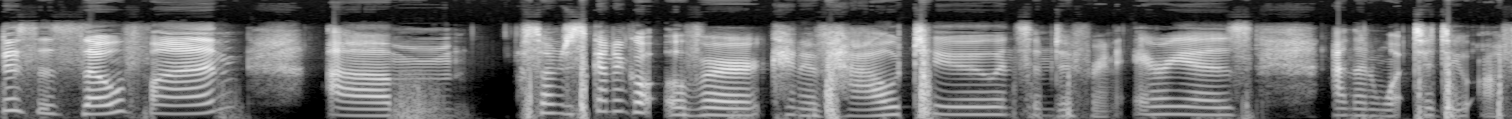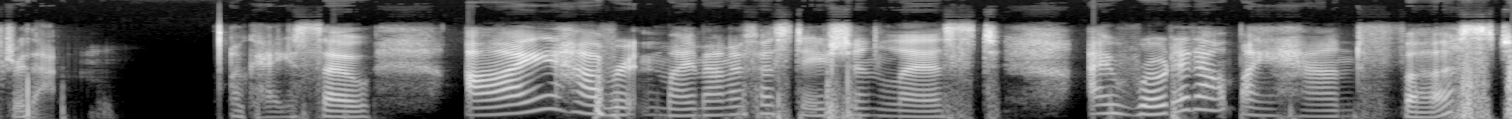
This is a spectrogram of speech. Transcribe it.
this is so fun. Um, so, I'm just going to go over kind of how to in some different areas and then what to do after that. Okay, so I have written my manifestation list. I wrote it out by hand first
